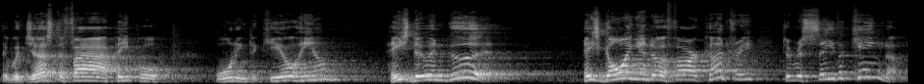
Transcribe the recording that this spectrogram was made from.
That would justify people wanting to kill him? He's doing good. He's going into a far country to receive a kingdom.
